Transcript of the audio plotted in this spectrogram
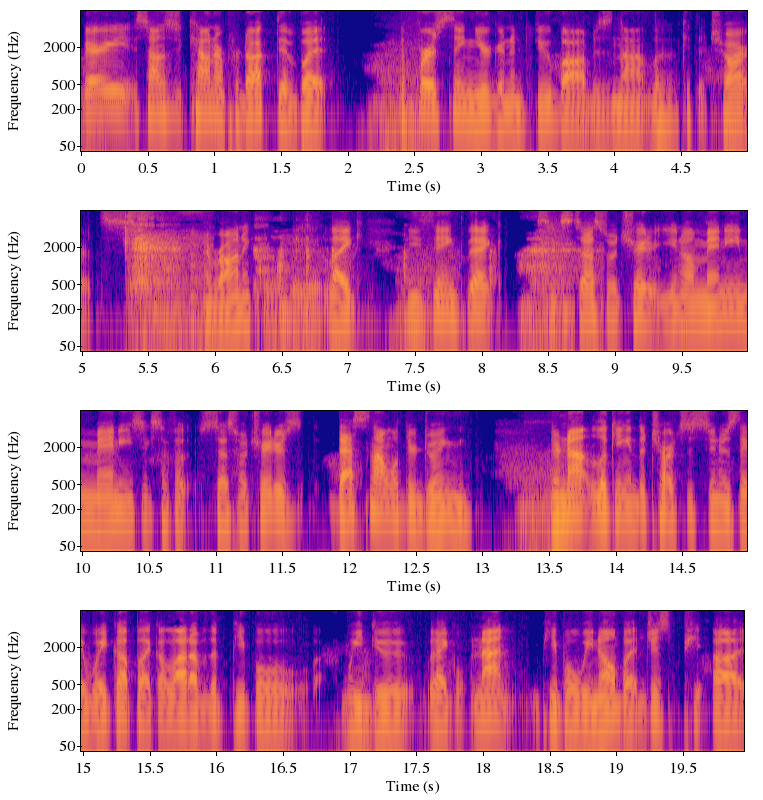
very sounds counterproductive, but the first thing you're gonna do, Bob, is not look at the charts. Ironically, like you think that successful trader, you know, many many successful successful traders, that's not what they're doing. They're not looking at the charts as soon as they wake up. Like a lot of the people we do, like not people we know, but just uh,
